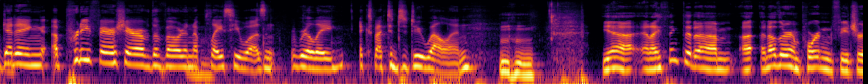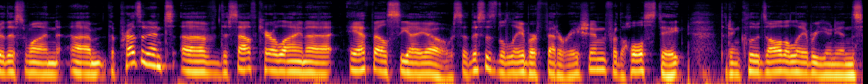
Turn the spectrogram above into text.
getting a pretty fair share of the vote in a place he wasn't really expected to do well in. Yeah, and I think that um, a- another important feature of this one, um, the president of the South Carolina AFL-CIO, so this is the labor federation for the whole state that includes all the labor unions,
